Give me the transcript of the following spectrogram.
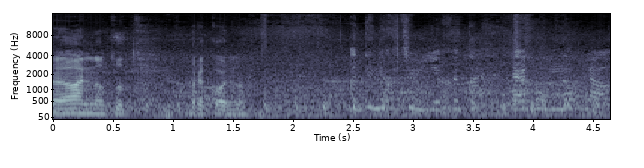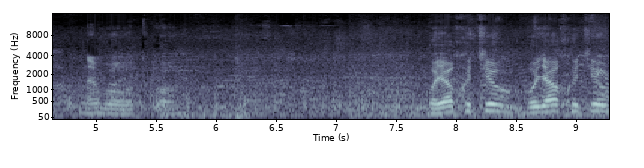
Реально тут прикольно. А ти не хотів їхати. Я його вмовляла. Не було такого. Бо я хотів, бо я хотів,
